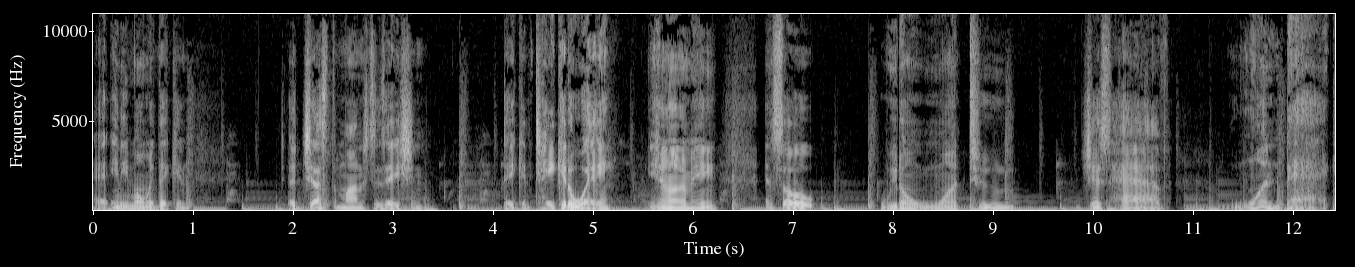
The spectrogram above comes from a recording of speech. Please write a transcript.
at any moment they can adjust the monetization. They can take it away. You know what I mean? And so we don't want to just have one bag.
